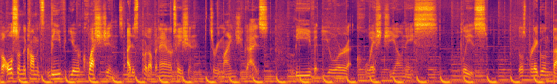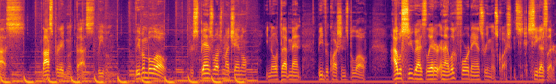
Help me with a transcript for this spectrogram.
But also in the comments, leave your questions. I just put up an annotation to remind you guys. Leave your questiones. Please. Dos preguntas. Las preguntas. Leave them. Leave them below. If you're Spanish watching my channel, you know what that meant. Leave your questions below. I will see you guys later, and I look forward to answering those questions. See you guys later.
